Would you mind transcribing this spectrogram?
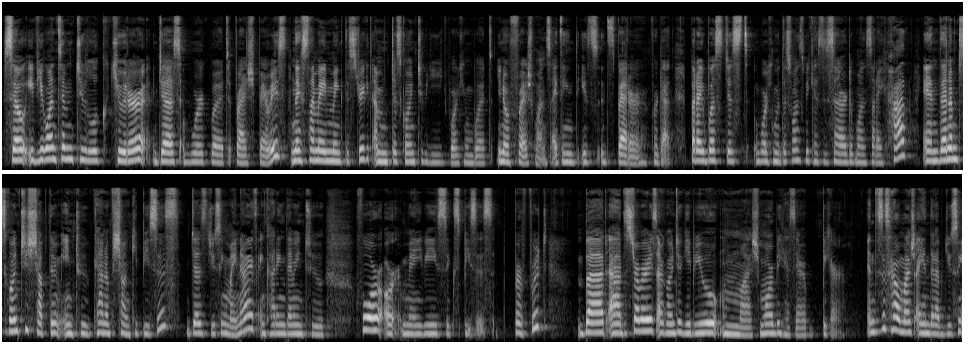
So if you want them to look cuter, just work with fresh berries. Next time I make this treat, I'm just going to be working with, you know, fresh ones. I think it's, it's better for that. But I was just working with these ones because these are the ones that I had. And then I'm just going to chop them into kind of chunky pieces, just using my knife and cutting them into four or maybe six pieces per fruit. But uh, the strawberries are going to give you much more because they're bigger. And this is how much I ended up using,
